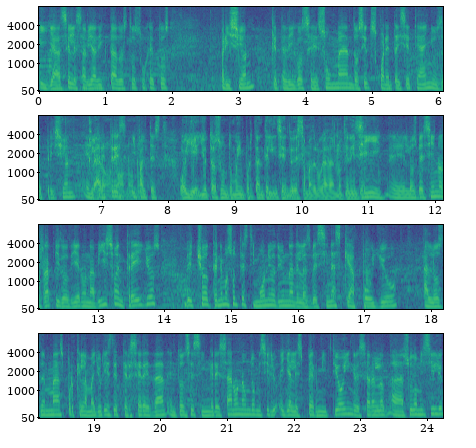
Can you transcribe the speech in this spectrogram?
y ya se les había dictado a estos sujetos prisión, que te digo, se suman 247 años de prisión entre tres y falta este. Oye, y otro asunto muy importante, el incendio de esta madrugada, ¿no, teniente? Sí, eh, los vecinos rápido dieron aviso, entre ellos, de hecho, tenemos un testimonio de una de las vecinas que apoyó a los demás porque la mayoría es de tercera edad, entonces ingresaron a un domicilio, ella les permitió ingresar a, a su domicilio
